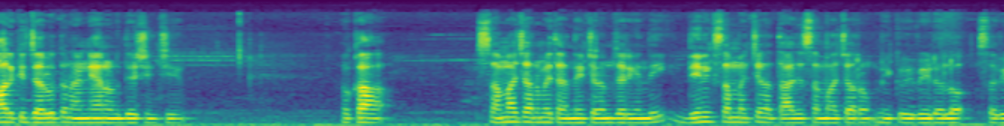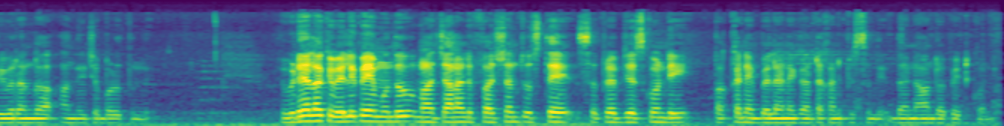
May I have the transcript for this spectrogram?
వారికి జరుగుతున్న అన్యాయాలను ఉద్దేశించి ఒక సమాచారం అయితే అందించడం జరిగింది. దీనికి సంబంధించిన తాజా సమాచారం మీకు ఈ వీడియోలో సవివరంగా అందించబడుతుంది. వీడియోలోకి వెళ్ళిపోయే ముందు మన ఛానల్ని ఫస్ట్ టైం చూస్తే సబ్స్క్రైబ్ చేసుకోండి. పక్కనే బెల్ అనే గంట కనిపిస్తుంది. దాన్ని ఆన్లో పెట్టుకోండి.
